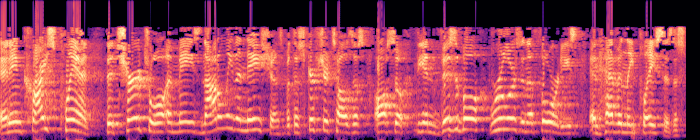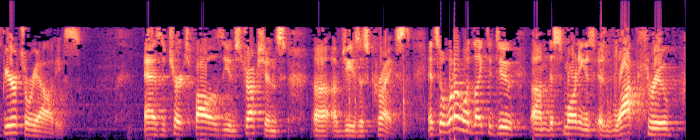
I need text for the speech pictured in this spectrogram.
and in Christ's plan, the church will amaze not only the nations, but the scripture tells us also the invisible rulers and authorities in heavenly places, the spiritual realities, as the church follows the instructions uh, of Jesus Christ. And so what I would like to do um, this morning is, is walk through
